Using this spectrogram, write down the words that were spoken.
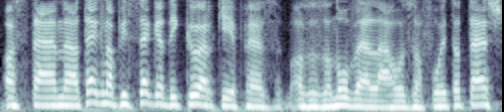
Aztán a tegnapi szegedi körképhez, azaz a novellához a folytatás,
